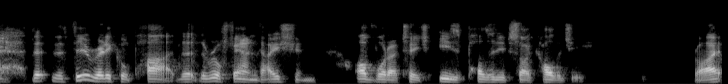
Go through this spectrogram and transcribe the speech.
the, the theoretical part, the, the real foundation of what I teach is positive psychology, right?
